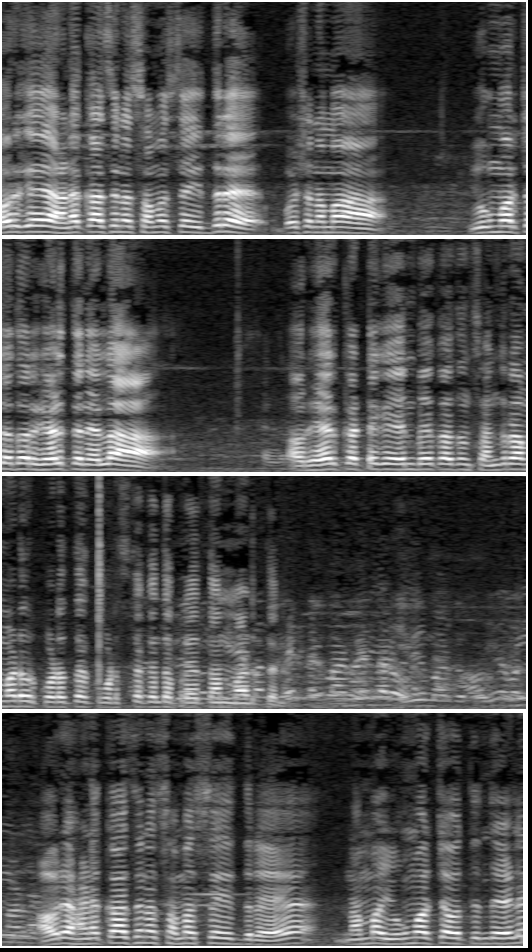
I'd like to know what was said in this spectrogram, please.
ಅವರಿಗೆ ಹಣಕಾಸಿನ ಸಮಸ್ಯೆ ಇದ್ದರೆ ಬಹುಶಃ ನಮ್ಮ ಯುವ ಮೋರ್ಚಾದವ್ರಿಗೆ ಹೇಳ್ತೇನೆ, ಎಲ್ಲ ಅವ್ರ ಹೇರ್ ಕಟ್ಟಿಗೆ ಏನು ಬೇಕೋ ಅದನ್ನು ಸಂಗ್ರಹ ಮಾಡಿ ಅವ್ರು ಕೊಡತ ಕೊಡಿಸ್ತಕ್ಕಂಥ ಪ್ರಯತ್ನ ಮಾಡ್ತೇನೆ. ಅವರೇ ಹಣಕಾಸಿನ ಸಮಸ್ಯೆ ಇದ್ದರೆ ನಮ್ಮ ಯುವ ಮೋರ್ಚಾ ವತಿಯಿಂದ ಹೇಳಿ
